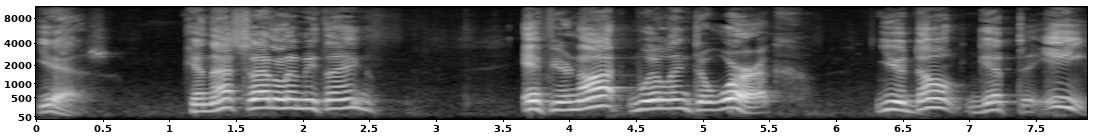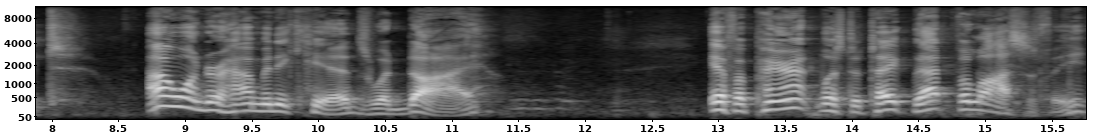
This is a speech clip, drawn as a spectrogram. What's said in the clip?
Yes. Can that settle anything? If you're not willing to work, you don't get to eat. I wonder how many kids would die if a parent was to take that philosophy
